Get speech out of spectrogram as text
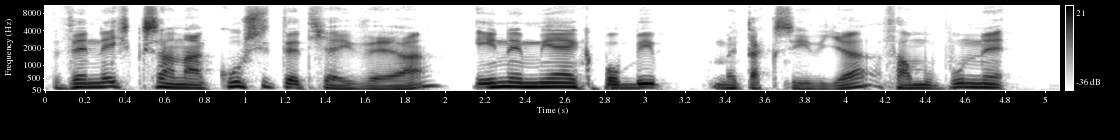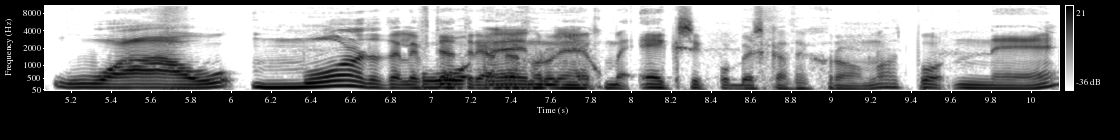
δεν έχεις ξανακούσει τέτοια ιδέα. Είναι μια εκπομπή με ταξίδια. Θα μου πούνε wow, μόνο τα τελευταία Ο, 30 ε, χρόνια ναι. έχουμε 6 εκπομπές κάθε χρόνο. Θα πω ναι,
